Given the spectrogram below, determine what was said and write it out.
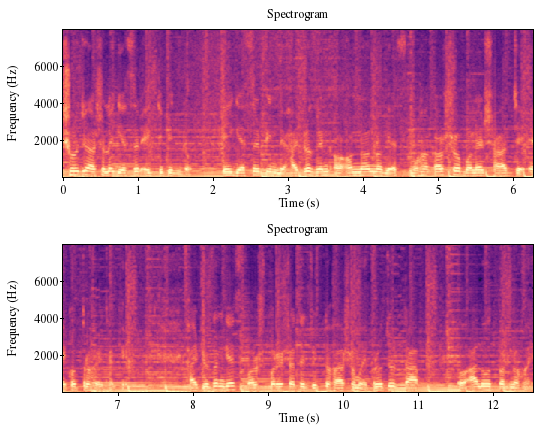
সূর্য আসলে গ্যাসের একটি পিণ্ড। এই গ্যাসের পিণ্ডে হাইড্রোজেন ও অন্যান্য গ্যাস মহাকর্ষ বলের সাহায্যে একত্র হয়ে থাকে। হাইড্রোজেন গ্যাস পরস্পরের সাথে যুক্ত হওয়ার সময় প্রচুর তাপ ও আলো উৎপন্ন হয়।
